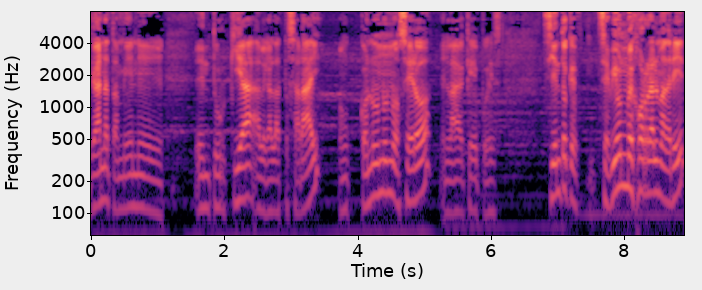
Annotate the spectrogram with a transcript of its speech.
gana también eh, en Turquía al Galatasaray con un 1-0 en la que pues siento que se vio un mejor Real Madrid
